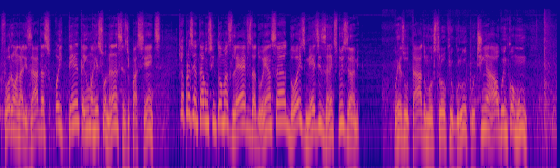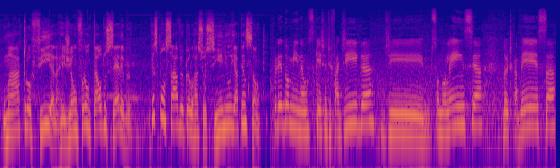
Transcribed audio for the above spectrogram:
foram analisadas 81 ressonâncias de pacientes que apresentaram sintomas leves da doença dois meses antes do exame. O resultado mostrou que o grupo tinha algo em comum: uma atrofia na região frontal do cérebro, responsável pelo raciocínio e atenção. Predominam as queixas de fadiga, de sonolência, dor de cabeça,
